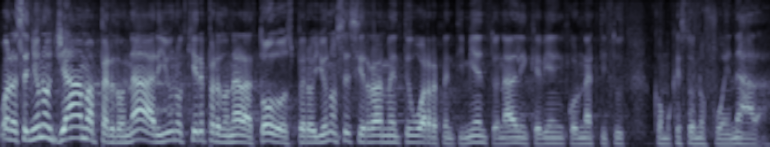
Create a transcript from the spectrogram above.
bueno, el Señor nos llama a perdonar y uno quiere perdonar a todos, pero yo no sé si realmente hubo arrepentimiento en alguien que viene con una actitud como que esto no fue nada.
